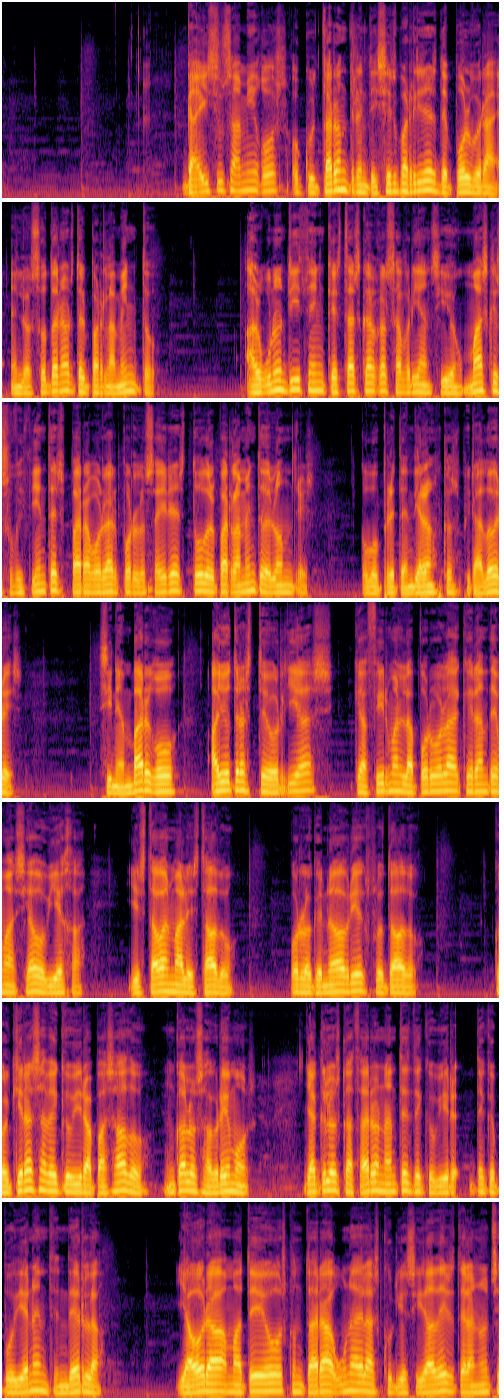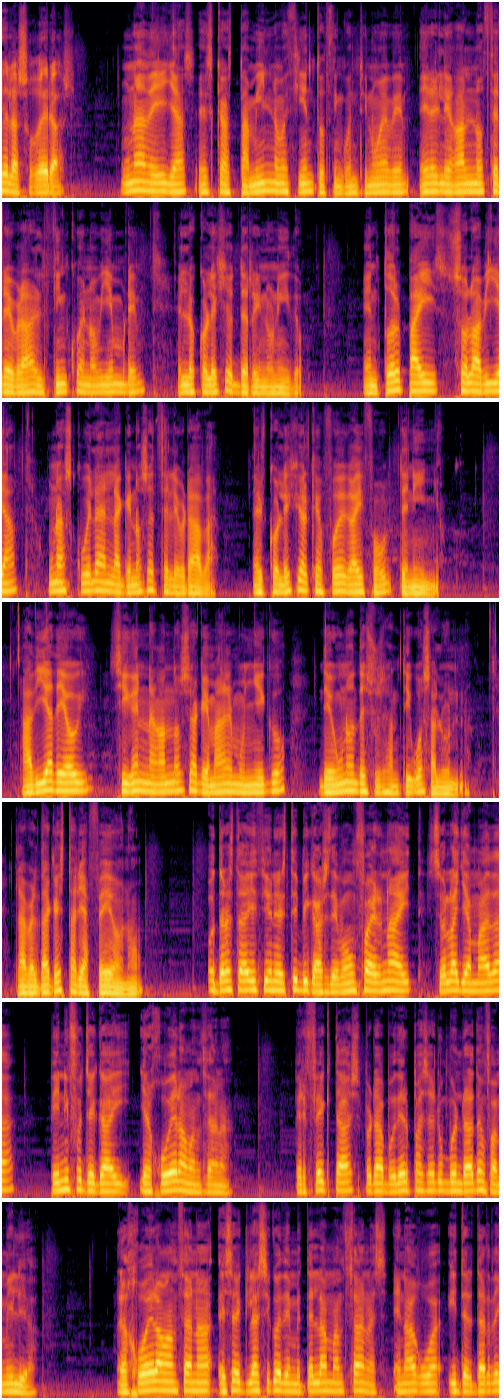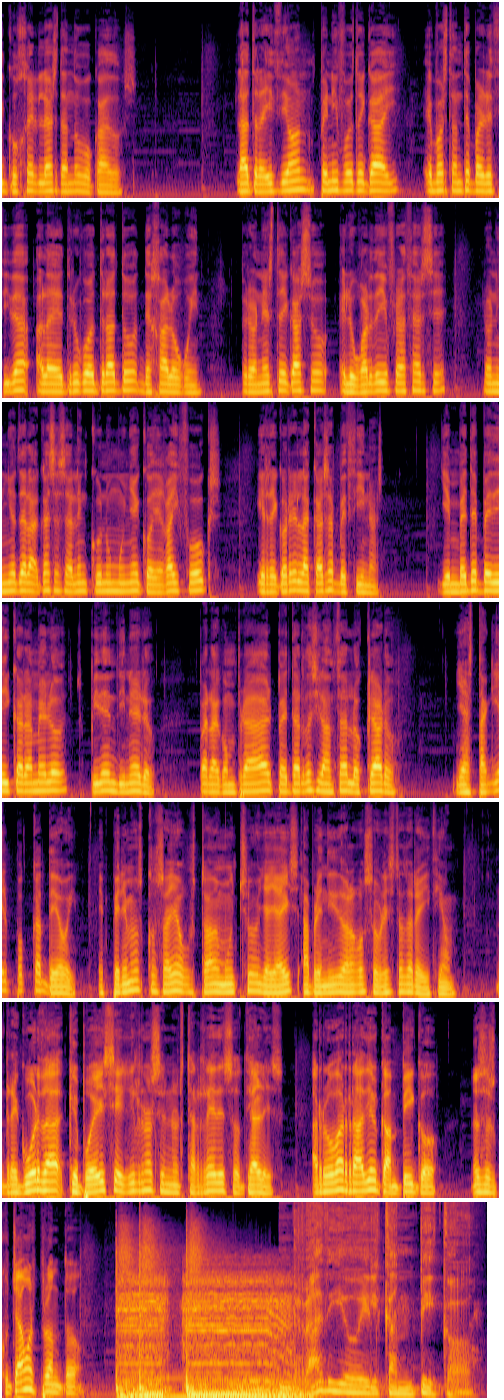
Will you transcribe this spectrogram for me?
Guy y sus amigos ocultaron 36 barriles de pólvora en los sótanos del Parlamento. Algunos dicen que estas cargas habrían sido más que suficientes para volar por los aires todo el Parlamento de Londres, como pretendían los conspiradores. Sin embargo, hay otras teorías que afirman la pólvora que era demasiado vieja y estaba en mal estado, por lo que no habría explotado. Cualquiera sabe qué hubiera pasado, nunca lo sabremos, ya que los cazaron antes de que, hubiera- encenderla. Y ahora Mateo os contará una de las curiosidades de la noche de las hogueras. Una de ellas es que hasta 1959 era ilegal no celebrar el 5 de noviembre en los colegios de Reino Unido. En todo el país solo había una escuela en la que no se celebraba, el colegio al que fue Guy Fawkes de niño. A día de hoy siguen negándose a quemar el muñeco de uno de sus antiguos alumnos. La verdad que estaría feo, ¿no? Otras tradiciones típicas de Bonfire Night son la llamada Penny for Guy y el juego de la manzana, perfectas para poder pasar un buen rato en familia. El juego de la manzana es el clásico de meter las manzanas en agua y tratar de cogerlas dando bocados. La tradición Penny for the Guy es bastante parecida a la de truco o trato de Halloween, pero en este caso, en lugar de disfrazarse, los niños de la casa salen con un muñeco de Guy Fawkes y recorren las casas vecinas, y en vez de pedir caramelos, piden dinero, para comprar petardos y lanzarlos, claro. Y hasta aquí el podcast de hoy. Esperemos que os haya gustado mucho y hayáis aprendido algo sobre esta tradición. Recuerda que podéis seguirnos en nuestras redes sociales, arroba Radio El Campico. Nos escuchamos pronto. Radio El Campico.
